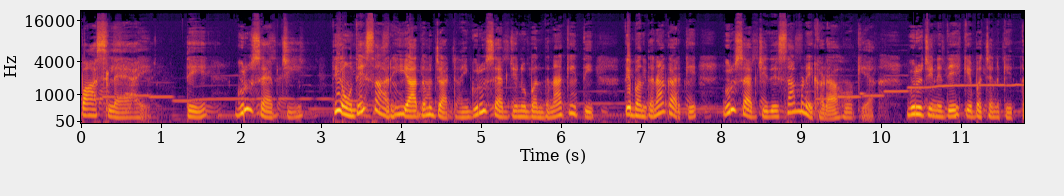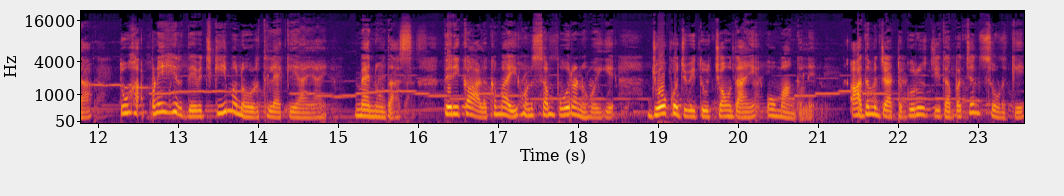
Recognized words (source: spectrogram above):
ਪਾਸ ਲੈ ਆਏ ਤੇ ਗੁਰੂ ਸਾਹਿਬ ਜੀ ਤੇ ਆਉਂਦੇ ਸਾਰ ਹੀ ਆਦਮ ਜੱਟ ਨੇ ਗੁਰੂ ਸਾਹਿਬ ਜੀ ਨੂੰ ਬੰਦਨਾ ਕੀਤੀ ਤੇ ਬੰਦਨਾ ਕਰਕੇ ਗੁਰੂ ਸਾਹਿਬ ਜੀ ਦੇ ਸਾਹਮਣੇ ਖੜਾ ਹੋ ਗਿਆ। ਗੁਰੂ ਜੀ ਨੇ ਦੇਖ ਕੇ ਬਚਨ ਕੀਤਾ, ਤੂੰ ਆਪਣੇ ਹਿਰਦੇ ਵਿੱਚ ਕੀ ਮਨੋਰਥ ਲੈ ਕੇ ਆਇਆ ਹੈ ਮੈਨੂੰ ਦੱਸ, ਤੇਰੀ ਕਾਲ ਕਮਾਈ ਹੁਣ ਸੰਪੂਰਨ ਹੋਈ ਏ। ਜੋ ਕੁਝ ਵੀ ਤੂੰ ਚਾਹੁੰਦਾ ਏ, ਉਹ ਮੰਗ ਲੈ। ਆਦਮ ਜੱਟ ਗੁਰੂ ਜੀ ਦਾ ਬਚਨ ਸੁਣ ਕੇ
